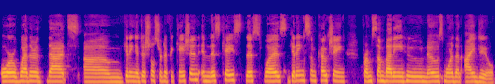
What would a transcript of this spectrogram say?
or whether that's um, getting additional certification. In this case, this was getting some coaching from somebody who knows more than I do.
